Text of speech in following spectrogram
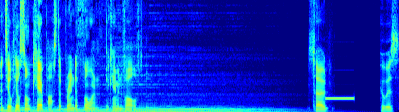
until Hillsong care pastor Brenda Thorne became involved. So, who was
